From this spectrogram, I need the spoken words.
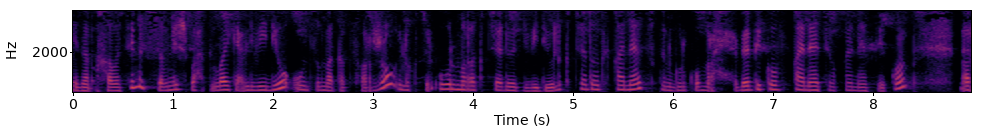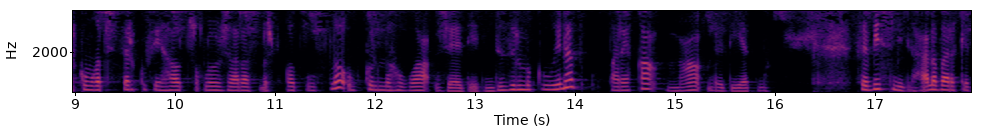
اذا أخواتي ما تنساونيش بواحد اللايك على الفيديو وأنتم كتفرجوا. الا كنتوا اول مرة كتشاهدوا هذا الفيديو ولا كتشاهدوا القناة. فكنقول لكم مرحبا بكم في قناتي وقناتكم مالكم غتشتركوا فيها وتشغلوا الجرس باش تبقاو توصلوا بكل ما هو جديد. ندوزو المكونات بطريقة مع بعضياتنا فبسم الله على بركة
